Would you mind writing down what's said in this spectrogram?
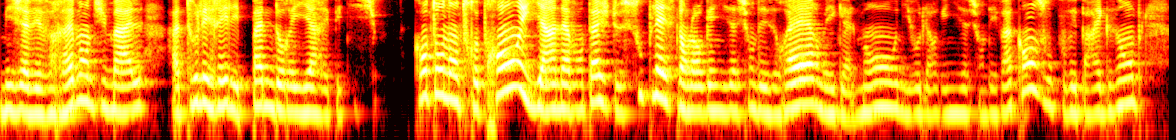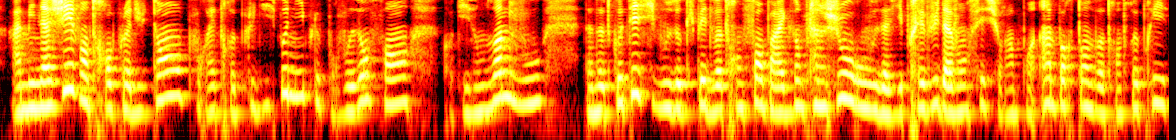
mais j'avais vraiment du mal à tolérer les pannes d'oreiller à répétition. Quand on entreprend, il y a un avantage de souplesse dans l'organisation des horaires, mais également au niveau de l'organisation des vacances. Vous pouvez par exemple aménager votre emploi du temps pour être plus disponible pour vos enfants quand ils ont besoin de vous. D'un autre côté, si vous vous occupez de votre enfant par exemple un jour où vous aviez prévu d'avancer sur un point important de votre entreprise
